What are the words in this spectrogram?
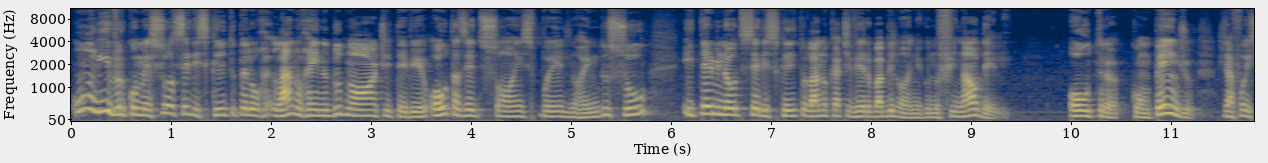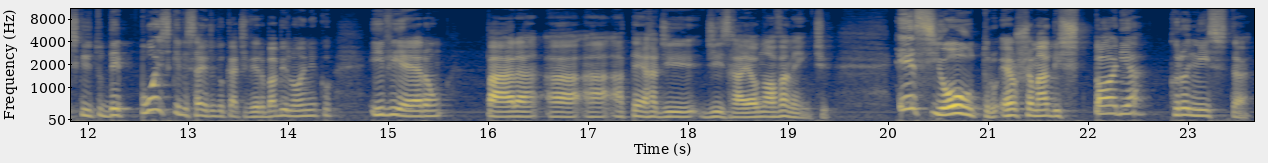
Um livro começou a ser escrito pelo, lá no Reino do Norte, teve outras edições por ele no Reino do Sul e terminou de ser escrito lá no cativeiro babilônico, no final dele. Outro compêndio já foi escrito depois que eles saíram do cativeiro babilônico e vieram para a, a, a terra de, de Israel novamente. Esse outro é o chamado História Cronista.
